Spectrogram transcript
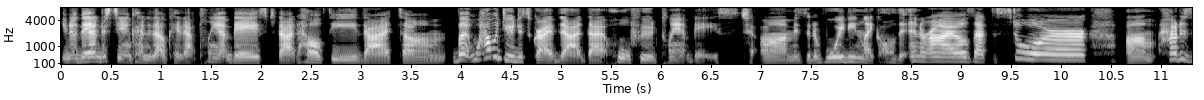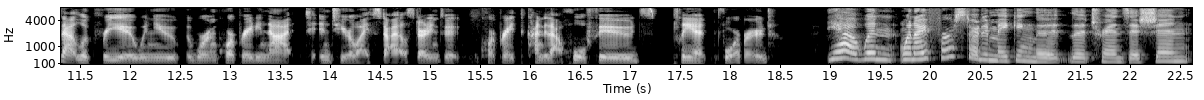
you know they understand kind of that okay, that plant based, that healthy, that. Um, but how would you describe that? That whole food plant based? Um, is it avoiding like all the inner aisles at the store? Um, how does that look for you when you were incorporating that to, into your lifestyle, starting to incorporate the, kind of that whole foods plant forward? Yeah, when when I first started making the the transition,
